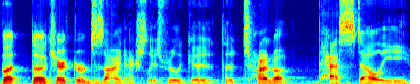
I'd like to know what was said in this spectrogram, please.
but the character design actually is really good. The kind of pastelly,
